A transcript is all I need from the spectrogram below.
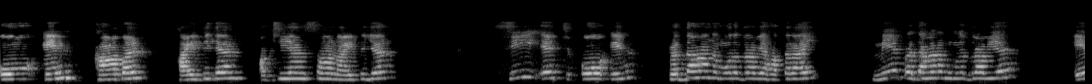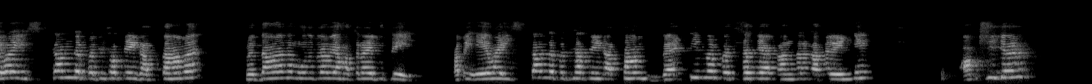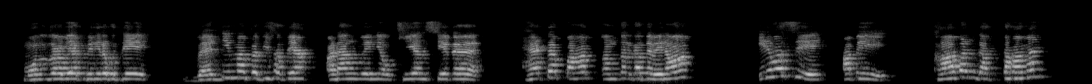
CHON කාබන් හයිඩ්‍රජන් ඔක්සිජන් සහ නයිට්‍රජන් CHON ප්‍රධාන මූලද්‍රව්‍ය හතරයි. මේ ප්‍රධාන මූලද්‍රව්‍ය ඒවා ස්කන්ධ ප්‍රතිශතය ගත්තාම ප්‍රධාන මූලද්‍රව්‍ය හතරයි පුතේ. අපි ඒවා ස්කන්ධ ප්‍රතිශතය ගත්තාම වැඩිම ප්‍රතිශතයක් අන්තර්ගත වෙන්නේ ඔක්සිජන් මූලද්‍රව්‍යයක් විදිහට පුතේ වැඩිම ප්‍රතිශතයක් අඩංගු වෙන්නේ ඔක්සිජන් 65ක් අන්තර්ගත වෙනවා. ඊට පස්සේ අපි කාබන් ගත්තාම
